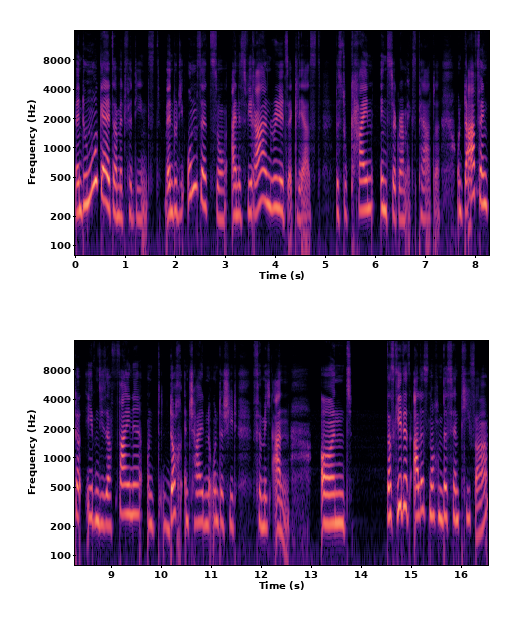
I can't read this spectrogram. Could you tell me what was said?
wenn du nur Geld damit verdienst, wenn du die Umsetzung eines viralen Reels erklärst, bist du kein Instagram-Experte. Und da fängt eben dieser feine und doch entscheidende Unterschied für mich an. Und das geht jetzt alles noch ein bisschen tiefer.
